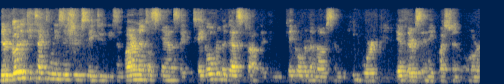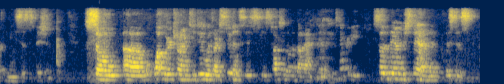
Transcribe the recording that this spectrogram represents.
they're good at detecting these issues, they do these environmental scans, they can take over the desktop, they can take over the mouse and the keyboard if there's any question or any suspicion. So, uh, what we're trying to do with our students is, is talk to them about academic integrity, so that they understand that this is,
